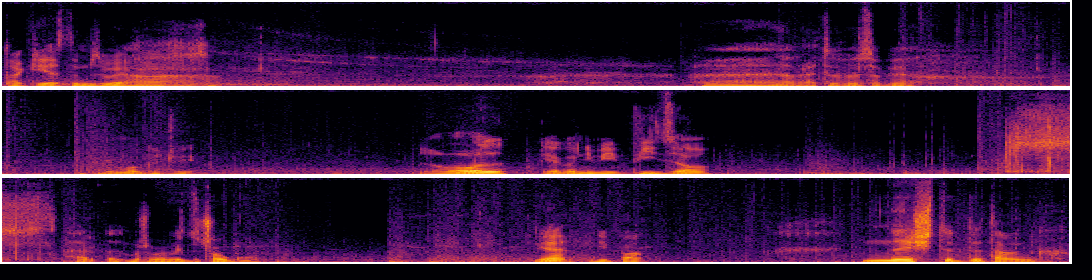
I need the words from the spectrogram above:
Taki jestem zły. Ha, ha, ha. Eee, Dobra, tu sobie... Nie mogę, czyli... LOL, jak oni mnie widzą? Herpet, możemy wejść do czołgu. Nie, lipa. Nicht the tank.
